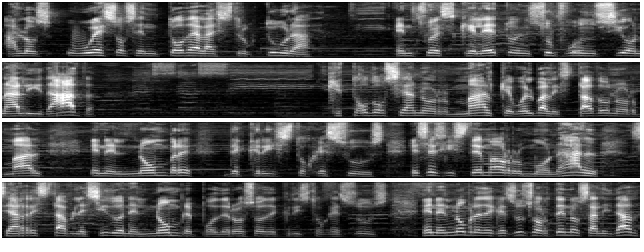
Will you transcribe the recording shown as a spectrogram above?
a los huesos en toda la estructura, en su esqueleto, en su funcionalidad. Que todo sea normal, que vuelva al estado normal en el nombre de Cristo Jesús. Ese sistema hormonal se ha restablecido en el nombre poderoso de Cristo Jesús. En el nombre de Jesús ordeno sanidad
